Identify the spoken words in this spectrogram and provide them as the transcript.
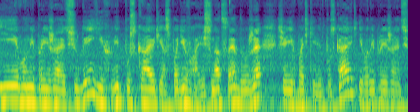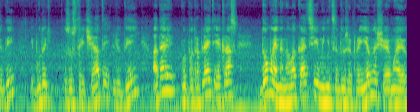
І вони приїжджають сюди, їх відпускають. Я сподіваюся на це дуже, що їх батьки відпускають, і вони приїжджають сюди і будуть зустрічати людей. А далі ви потрапляєте якраз до мене на локацію. Мені це дуже приємно, що я маю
